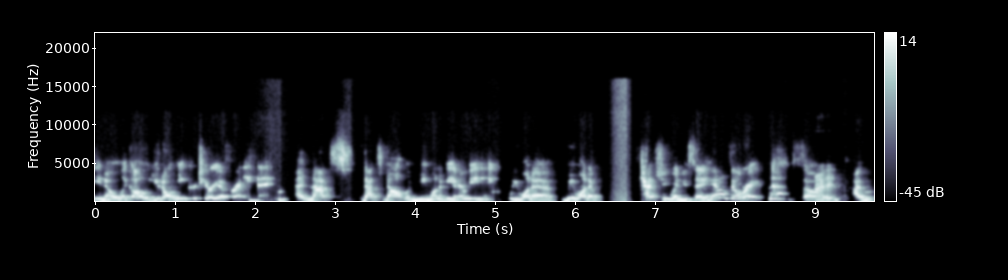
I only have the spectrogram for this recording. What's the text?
you know, like, oh, you don't meet criteria for anything. And that's that's not when we want to be intervening. We want to we want to catch you when you say, "Hey, I don't feel right." so right. I'm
